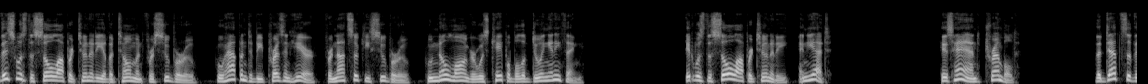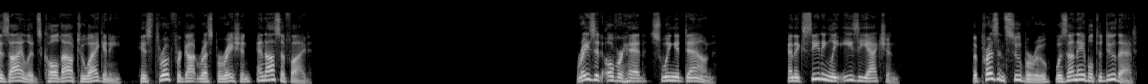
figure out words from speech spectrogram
This was the sole opportunity of atonement for Subaru, who happened to be present here, for Natsuki Subaru, who no longer was capable of doing anything. It was the sole opportunity, and yet. His hand trembled. The depths of his eyelids called out to agony, his throat forgot respiration and ossified. Raise it overhead, swing it down. An exceedingly easy action. The present Subaru was unable to do that.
